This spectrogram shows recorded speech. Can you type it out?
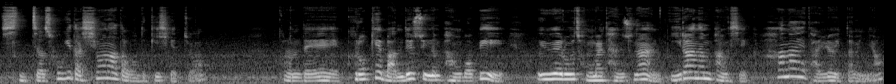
진짜 속이 다 시원하다고 느끼시겠죠? 그런데 그렇게 만들 수 있는 방법이 의외로 정말 단순한 일하는 방식 하나에 달려 있다면요?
